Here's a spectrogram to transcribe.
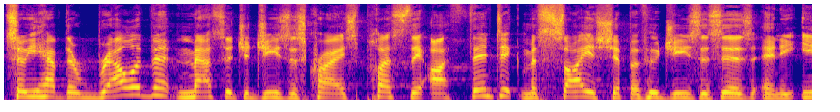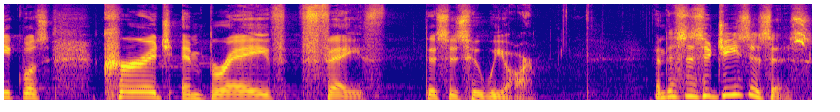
So you have the relevant message of Jesus Christ plus the authentic messiahship of who Jesus is, and he equals courage and brave faith. This is who we are. And this is who Jesus is.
